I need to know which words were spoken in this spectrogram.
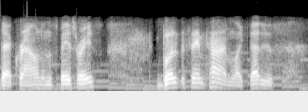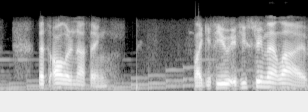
that crown in the space race. But at the same time, like that is that's all or nothing. Like if you if you stream that live,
